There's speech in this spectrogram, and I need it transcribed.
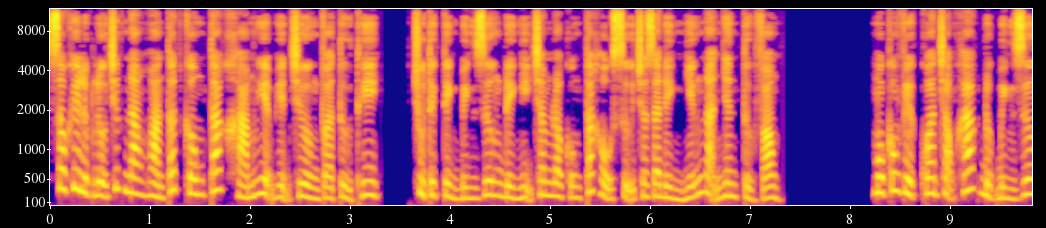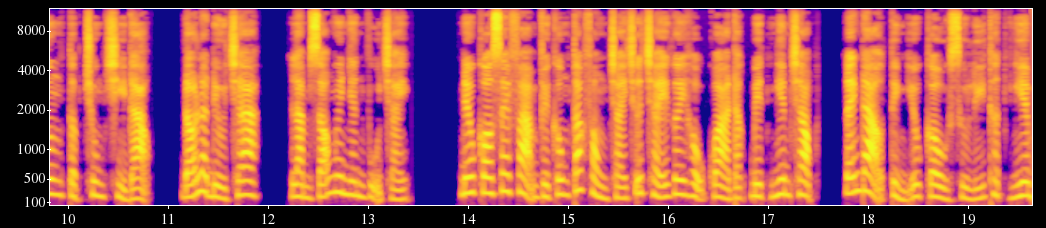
Sau khi lực lượng chức năng hoàn tất công tác khám nghiệm hiện trường và tử thi, Chủ tịch tỉnh Bình Dương đề nghị chăm lo công tác hậu sự cho gia đình những nạn nhân tử vong. Một công việc quan trọng khác được Bình Dương tập trung chỉ đạo, đó là điều tra, làm rõ nguyên nhân vụ cháy. Nếu có sai phạm về công tác phòng cháy chữa cháy gây hậu quả đặc biệt nghiêm trọng, lãnh đạo tỉnh yêu cầu xử lý thật nghiêm.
